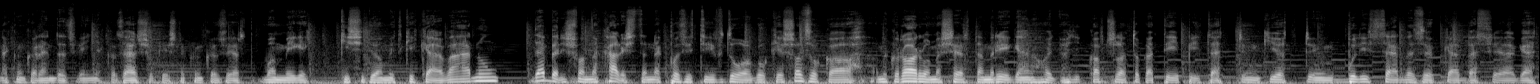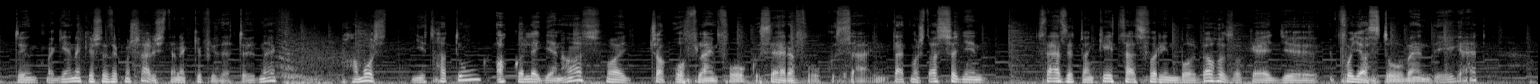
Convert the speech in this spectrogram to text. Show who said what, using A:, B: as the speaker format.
A: nekünk a rendezvények az elsők, és nekünk azért van még egy kis idő, amit ki kell várnunk, de ebben is vannak, hál' Istennek, pozitív dolgok, és azok, a, amikor arról meséltem régen, hogy, hogy kapcsolatokat építettünk, jöttünk, buli szervezőkkel beszélgettünk, meg ilyenek, és ezek most hál' Istennek kifizetődnek. Ha most nyithatunk, akkor legyen az, hogy csak offline fókusz, erre fókuszáljunk. Tehát most az, hogy én 150-200 forintból behozok egy fogyasztó vendéget,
